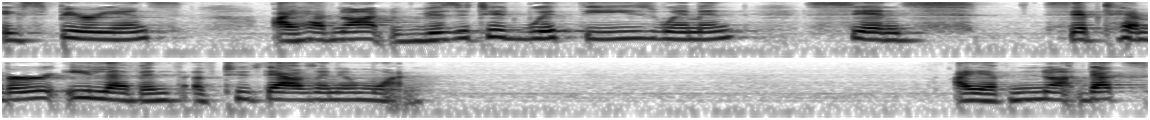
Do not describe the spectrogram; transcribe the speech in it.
experience. I have not visited with these women since September 11th of 2001. I have not that's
